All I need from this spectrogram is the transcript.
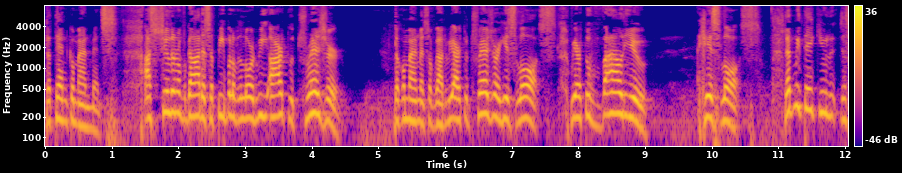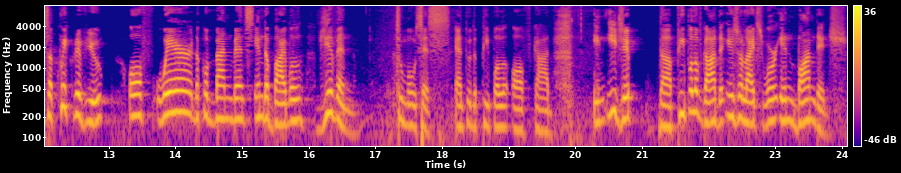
the Ten Commandments. As children of God, as a people of the Lord, we are to treasure the commandments of God. We are to treasure His laws. We are to value His laws. Let me take you just a quick review of where the commandments in the Bible given to Moses and to the people of God. In Egypt, the people of God, the Israelites, were in bondage.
